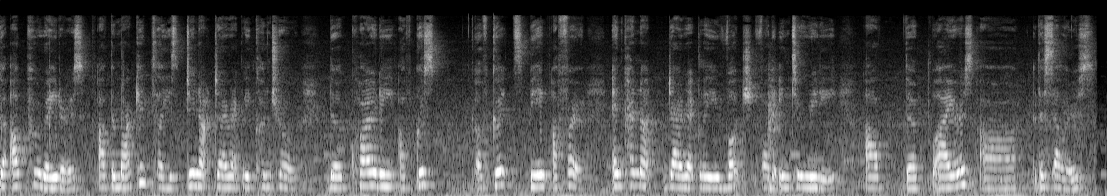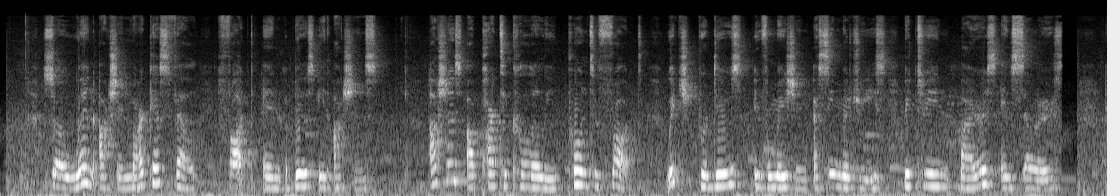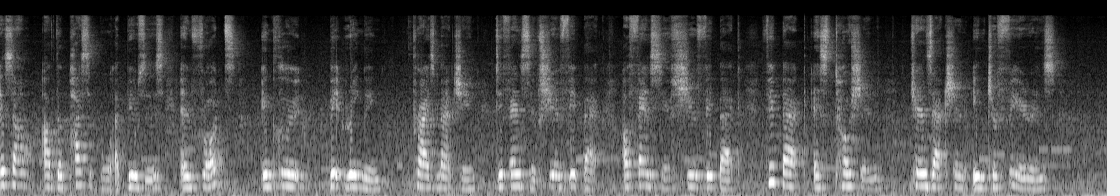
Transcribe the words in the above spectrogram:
The operators of the marketplace do not directly control the quality of goods of goods being offered and cannot directly vouch for the integrity of the buyers or the sellers. So when auction markets fell, fraud and abuse in auctions. Auctions are particularly prone to fraud, which produce information asymmetries between buyers and sellers. And some of the possible abuses and frauds include bid rigging, price matching, defensive shill feedback, offensive shill feedback, feedback extortion, transaction interference,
